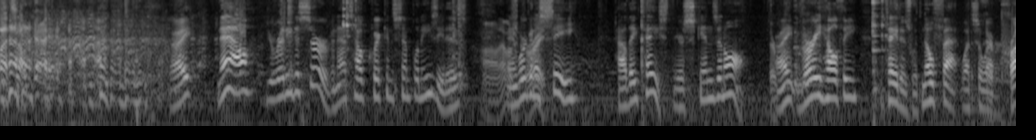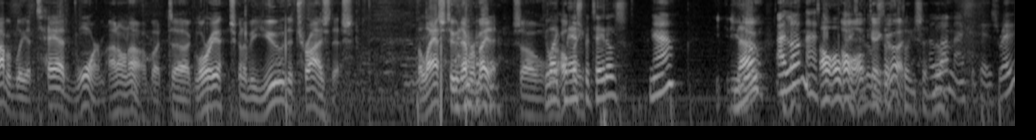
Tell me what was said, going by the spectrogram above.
that's okay. All right. Now you're ready to serve, and that's how quick and simple and easy it is. Oh, that was and we're going to see how they taste, their skins and all. They're- All right. Very healthy potatoes with no fat They're whatsoever. probably a tad warm. I don't know, but uh, Gloria, it's going to be you that tries this. The last two never made it, so You like hoping. mashed potatoes? No, You No? do? I love mashed. Oh, okay. Oh, okay, I thought- I good. you said I no. love mashed potatoes. Ready?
